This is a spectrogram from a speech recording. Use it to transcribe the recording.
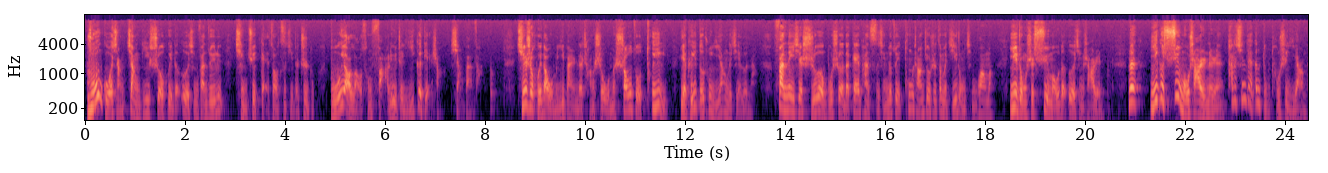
如果想降低社会的恶性犯罪率，请去改造自己的制度。”不要老从法律这一个点上想办法。其实回到我们一般人的常识，我们稍作推理，也可以得出一样的结论呐。犯那些十恶不赦的该判死刑的罪，通常就是这么几种情况吗？一种是蓄谋的恶性杀人。那一个蓄谋杀人的人，他的心态跟赌徒是一样的，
